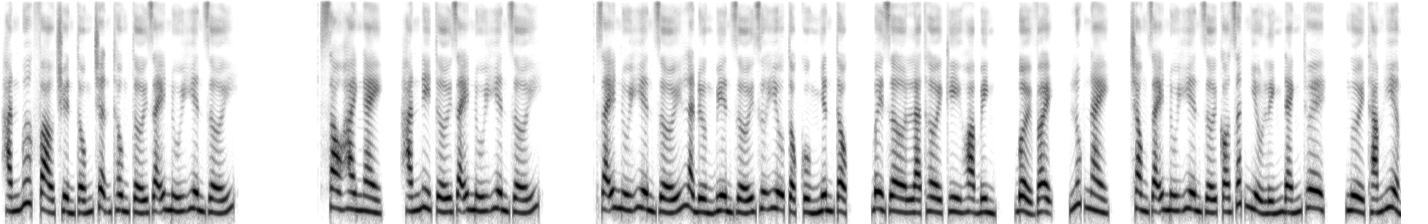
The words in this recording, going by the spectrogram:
hắn bước vào truyền tống trận thông tới dãy núi Yên Giới. Sau hai ngày, hắn đi tới dãy núi Yên Giới. Dãy núi Yên Giới là đường biên giới giữa yêu tộc cùng nhân tộc, bây giờ là thời kỳ hòa bình, bởi vậy, lúc này, trong dãy núi Yên Giới có rất nhiều lính đánh thuê, người thám hiểm.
